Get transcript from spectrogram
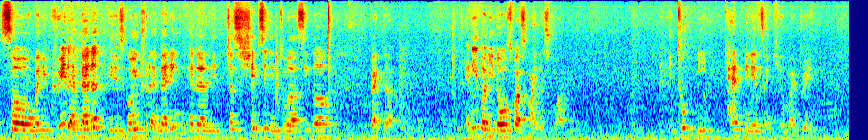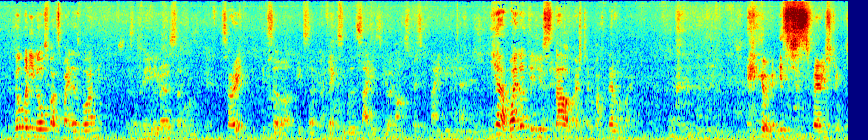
So when you create embedded, it is going through the embedding, and then it just shapes it into a single vector. Anybody knows what's minus one? It took me 10 minutes and killed my brain. Nobody knows what's minus one? It's. Sorry? It's a it's a flexible size. You are not specifying any dimension. Yeah, why don't they use star question mark? Never mind. anyway, it's just very strange.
